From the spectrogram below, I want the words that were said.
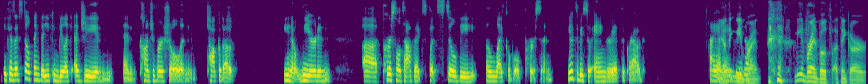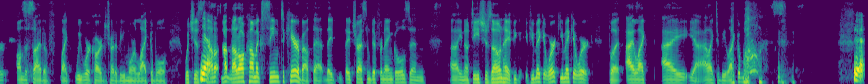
because i still think that you can be like edgy and and controversial and talk about you know weird and uh personal topics but still be a likable person. You have to be so angry at the crowd. I am yeah, I think me and Brian, me and Brian both, I think, are on the side of like we work hard to try to be more likable, which is Yeah. not, not not all comics seem to care about that. They they try some different angles, and uh, you know, to each his own. Hey, if you if you make it work, you make it work. But I like I yeah, I like to be likable. yeah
